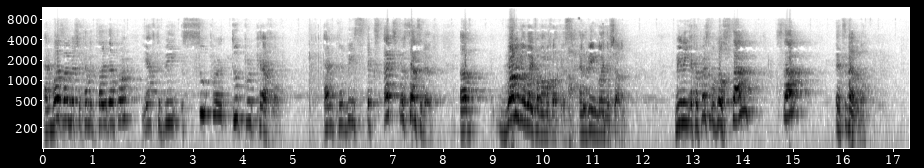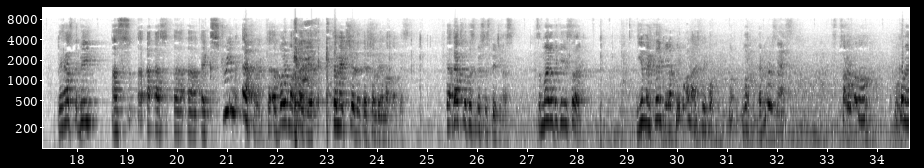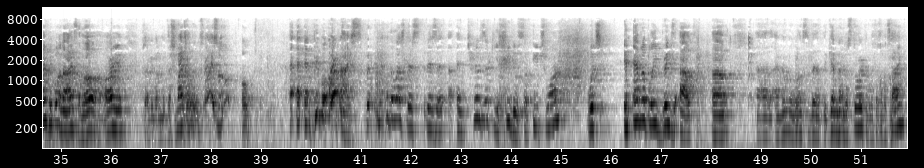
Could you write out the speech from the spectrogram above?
And what is our mission coming to tell you therefore? You have to be super duper careful and to be ex- extra sensitive of running away from a machlokas and being going to shalom. Meaning, if a person will go stun, stun, it's inevitable. There has to be a, a, a, a extreme effort to avoid machlekes to make sure that there shouldn't be a machlekes. That, that's what this mission is teaching us. It's a Mayat Yisod. You may think, you know, people are nice people. No, look, everybody's nice. Some people don't. You come in, people are nice. Hello, how are you? So everybody with the shmeichel, it's nice, no? Almost. And, and, people are nice, but nevertheless, there's there's an intrinsic yichidus of each one, which inevitably brings out. Uh, uh, I remember once the, again on the story with the Chofetz Chaim.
